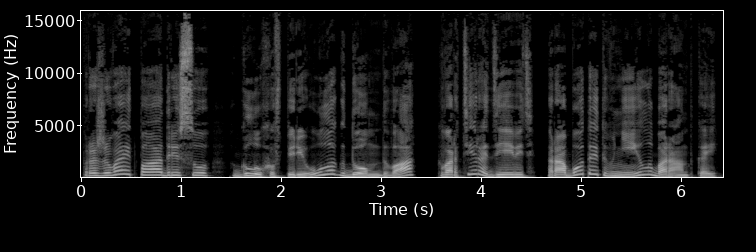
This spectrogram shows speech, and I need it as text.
проживает по адресу Глухов переулок, дом 2, квартира 9, работает в ней лаборанткой.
